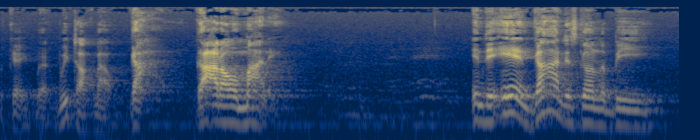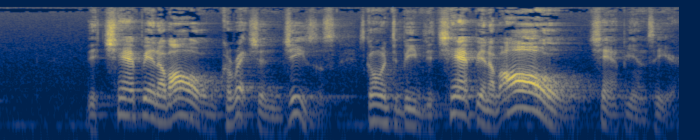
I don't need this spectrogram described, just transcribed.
okay? But we talk about God, God Almighty in the end, God is going to be the champion of all. Correction, Jesus is going to be the champion of all champions here.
